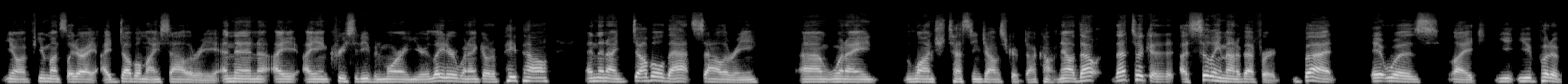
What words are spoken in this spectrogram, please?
You know, a few months later, I, I double my salary. And then I, I increase it even more a year later when I go to PayPal. And then I double that salary um, when I launch testingjavascript.com. Now that that took a, a, silly amount of effort, but it was like you, you put a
